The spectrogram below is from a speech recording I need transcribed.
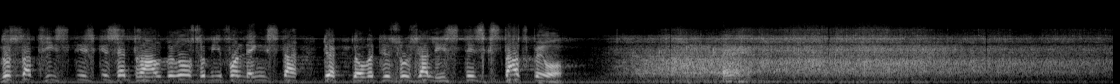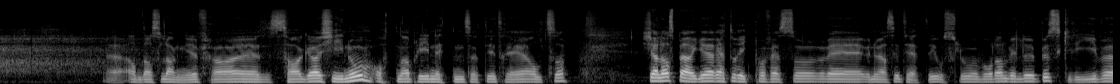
når Statistiske sentralbyrå, som vi for lengst har døpt over til Sosialistisk statsbyrå Anders Lange fra eh, Saga kino, 8. april 1973 altså. Kjellars Berge, retorikkprofessor ved Universitetet i Oslo. Hvordan vil du beskrive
